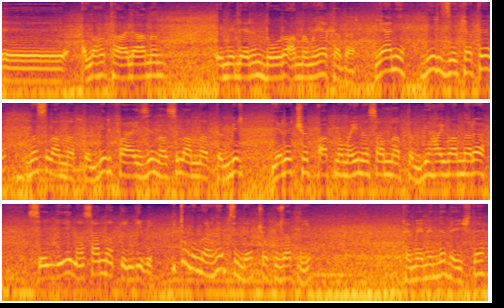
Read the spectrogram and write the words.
eee Allahu Teala'nın emirlerini doğru anlamaya kadar. Yani bir zekatı nasıl anlattın, bir faizi nasıl anlattın, bir yere çöp atmamayı nasıl anlattın, bir hayvanlara sevgiyi nasıl anlattın gibi. Bütün bunların hepsinde çok uzatmayayım. Temelinde de işte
